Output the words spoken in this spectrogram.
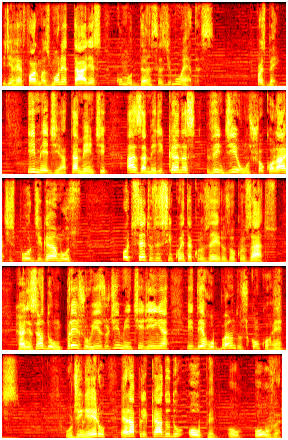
e de reformas monetárias com mudanças de moedas. Pois bem, imediatamente as americanas vendiam os chocolates por, digamos, 850 cruzeiros ou cruzados, realizando um prejuízo de mentirinha e derrubando os concorrentes. O dinheiro era aplicado do open ou over.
